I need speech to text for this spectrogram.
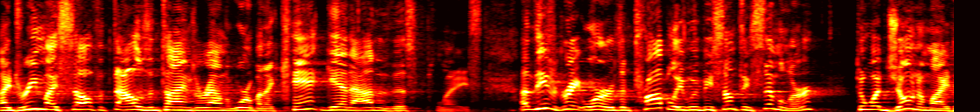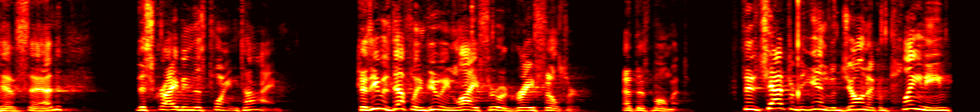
I dream myself a thousand times around the world, but I can't get out of this place. Uh, these are great words and probably would be something similar to what Jonah might have said describing this point in time. Because he was definitely viewing life through a gray filter at this moment. See, the chapter begins with Jonah complaining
